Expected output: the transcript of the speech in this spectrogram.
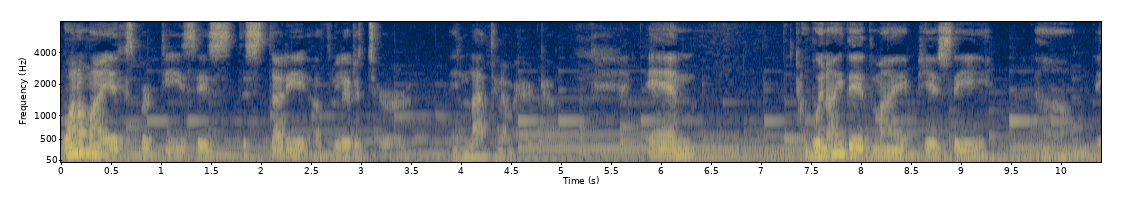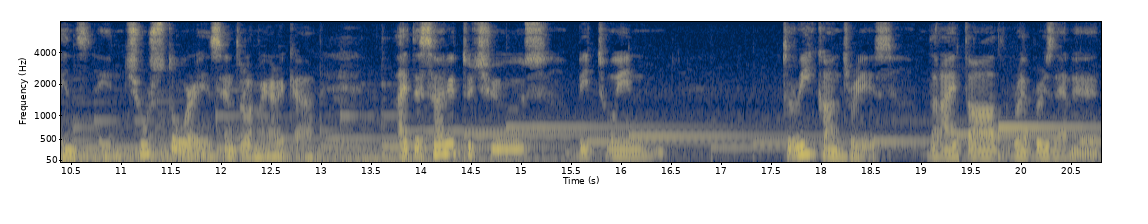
one of my expertise is the study of literature in Latin America. And when I did my PhD um, in, in short story in Central America, I decided to choose between three countries that I thought represented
